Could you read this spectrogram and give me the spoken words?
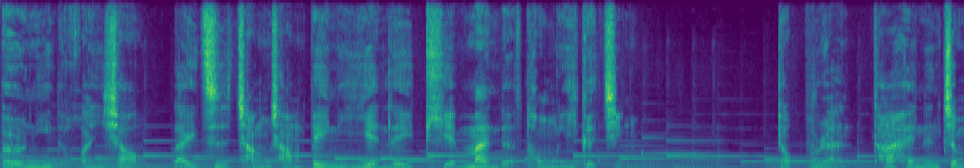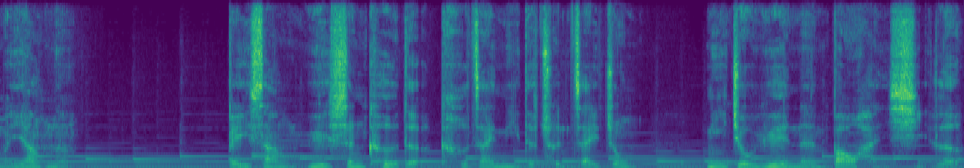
而你的欢笑来自常常被你眼泪填满的同一个井。”要不然，它还能怎么样呢？悲伤越深刻的刻在你的存在中，你就越能包含喜乐。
